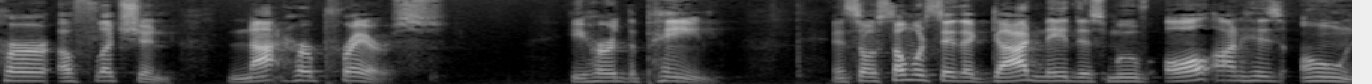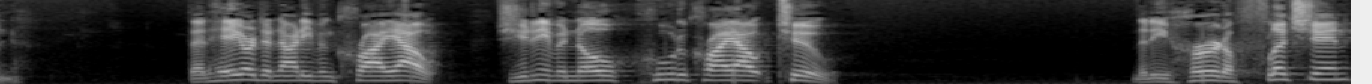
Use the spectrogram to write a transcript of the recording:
her affliction, not her prayers. He heard the pain. And so some would say that God made this move all on his own. That Hagar did not even cry out. She didn't even know who to cry out to. That he heard affliction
